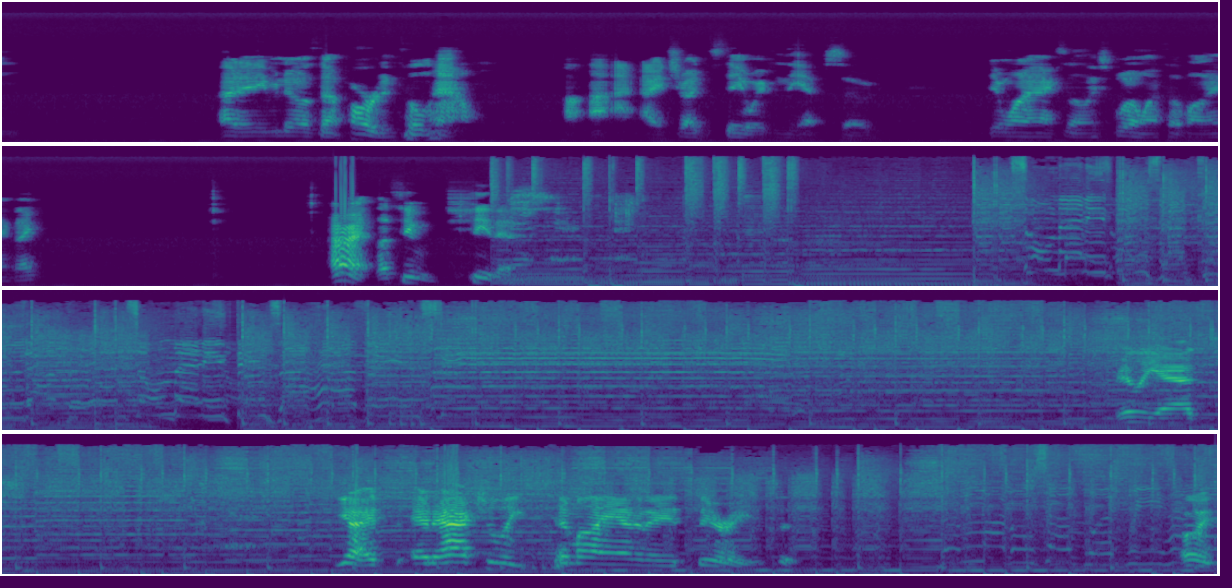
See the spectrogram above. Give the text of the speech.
I didn't even know it was that part until now. I, I, I tried to stay away from the episode. Didn't want to accidentally spoil myself on anything. Alright, let's see, see this. Really adds. Yeah, it's an actually semi-animated series. Oh,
